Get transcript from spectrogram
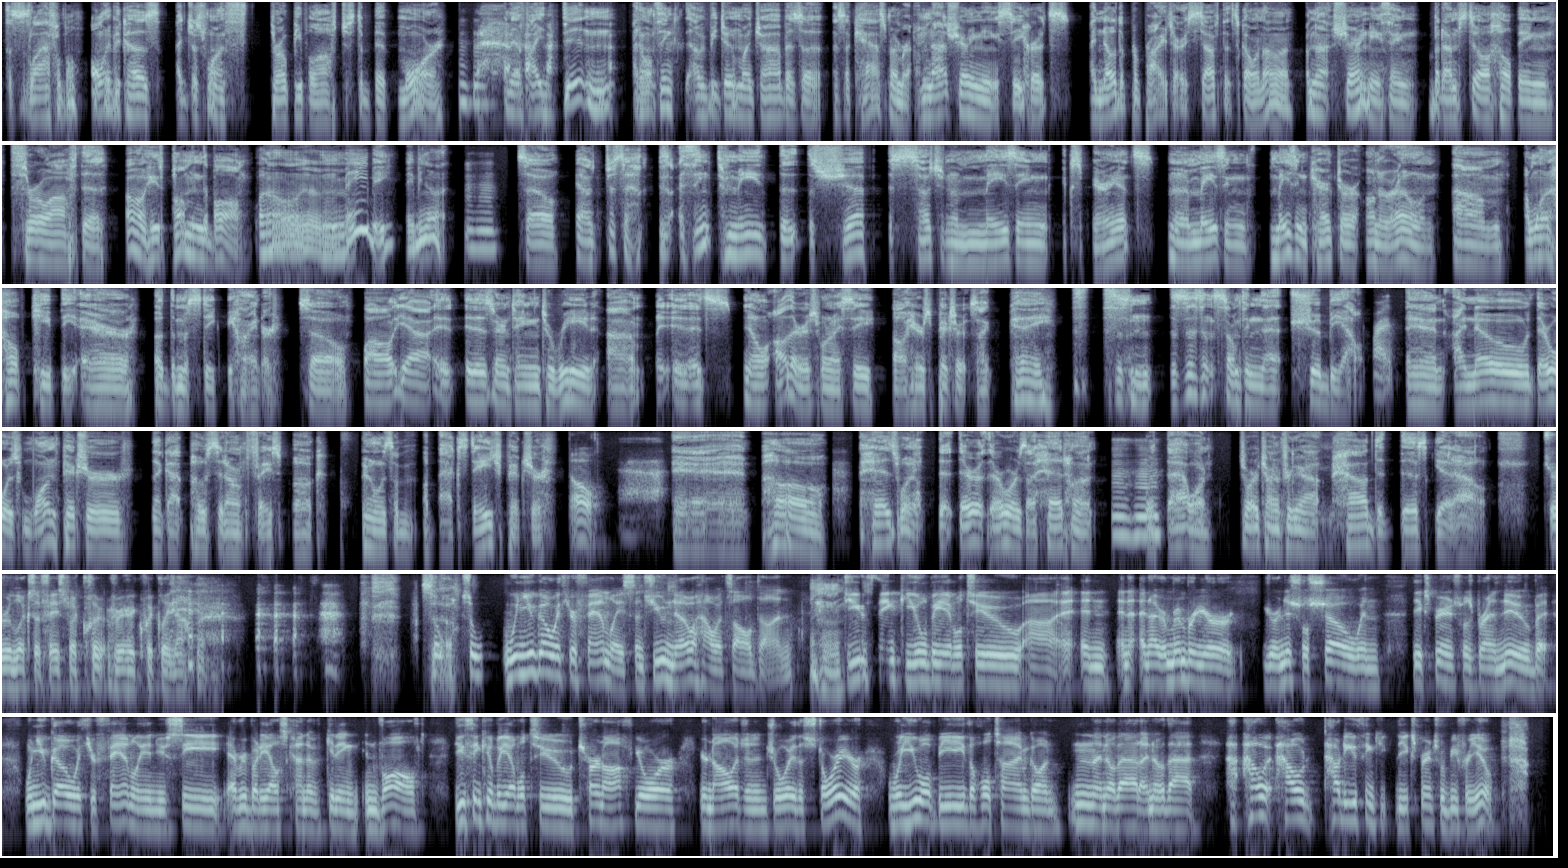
this is laughable, only because I just want to throw people off just a bit more. Mm-hmm. And if I didn't, I don't think I would be doing my job as a as a cast member. I'm not sharing any secrets. I know the proprietary stuff that's going on. I'm not sharing anything, but I'm still helping throw off the oh, he's palming the ball. Well, maybe, maybe not. hmm So yeah, just a, I think to me the the ship is such an amazing experience, an amazing amazing character on her own. Um, I want to help keep the air of the mystique behind her. So while yeah, it, it is entertaining to read, um, it, it's you know others when I see oh here's a picture, it's like okay this, this isn't this isn't something that should be out. Right. And I know there was one picture that got posted on Facebook. And it was a, a backstage picture. Oh, And oh, heads went. There, there was a headhunt hmm with that one. So we're trying to figure out how did this get out. Drew looks at Facebook very quickly now. So, So, so when you go with your family, since you know how it's all done, mhm. do you think you'll be able to? Uh, and and and I remember your your initial show when the experience was brand new. But when you go with your family and you see everybody else kind of getting involved, do you think you'll be able to turn off your your knowledge and enjoy the story, or will you will be the whole time going, mm, "I know that, I know that"? How how how do you think the experience would be for you?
